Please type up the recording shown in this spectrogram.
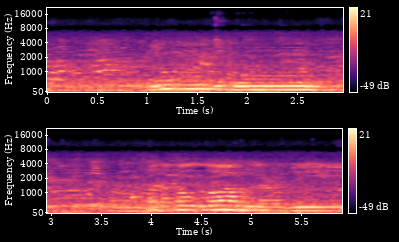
رزقناهم ينفقون صدق الله العظيم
